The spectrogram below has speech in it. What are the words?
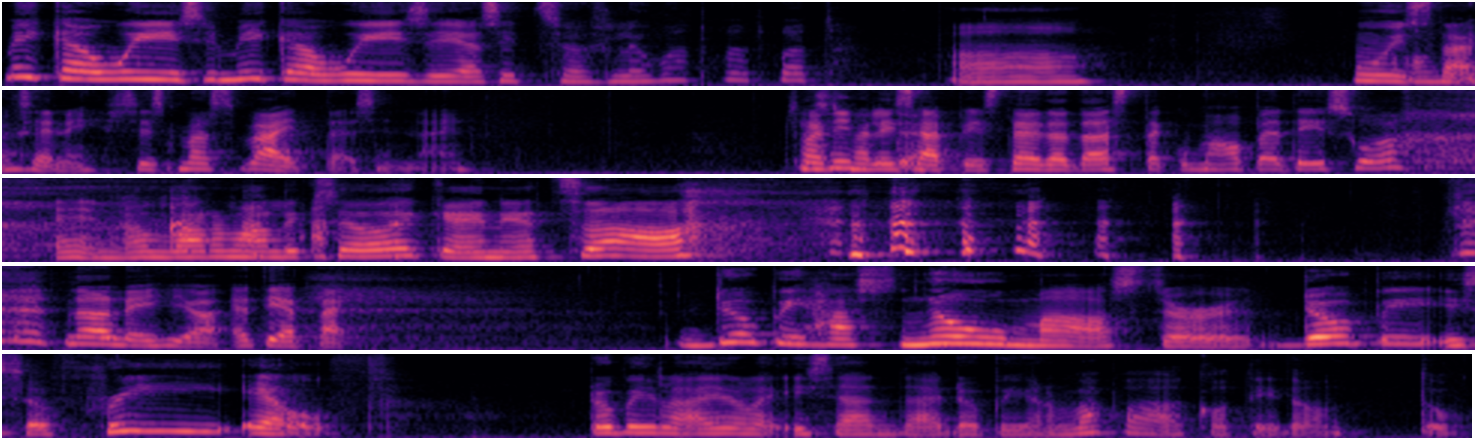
mikä Weezy, mikä Weezy. Ja sitten se on silleen, what, what, what. Aa. Muistaakseni. Okay. Siis mä väittäisin näin. Saanko mä lisäpisteitä tästä, kun mä opetin sua? En ole varma, oliko se oikein, niin et saa. no niin, joo, eteenpäin. Dobby has no master. Dobby is a free elf. Dobilla ei ole isäntää, Dobby on vapaa kotitonttu.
